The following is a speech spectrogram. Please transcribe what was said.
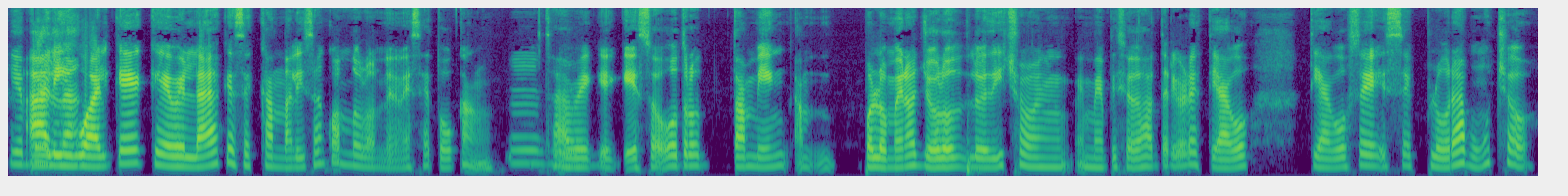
Y Al igual que, que, ¿verdad? Que se escandalizan cuando los nenes se tocan. Ujú. ¿Sabe? Que, que eso otro también, am, por lo menos yo lo, lo he dicho en, en mis episodios anteriores, Tiago, Tiago se, se explora mucho.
